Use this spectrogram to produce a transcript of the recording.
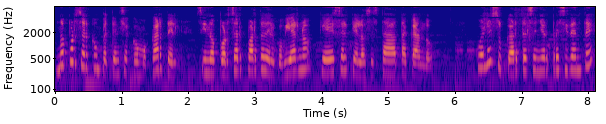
no por ser competencia como cártel, sino por ser parte del gobierno que es el que los está atacando. ¿Cuál es su cártel, señor presidente?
